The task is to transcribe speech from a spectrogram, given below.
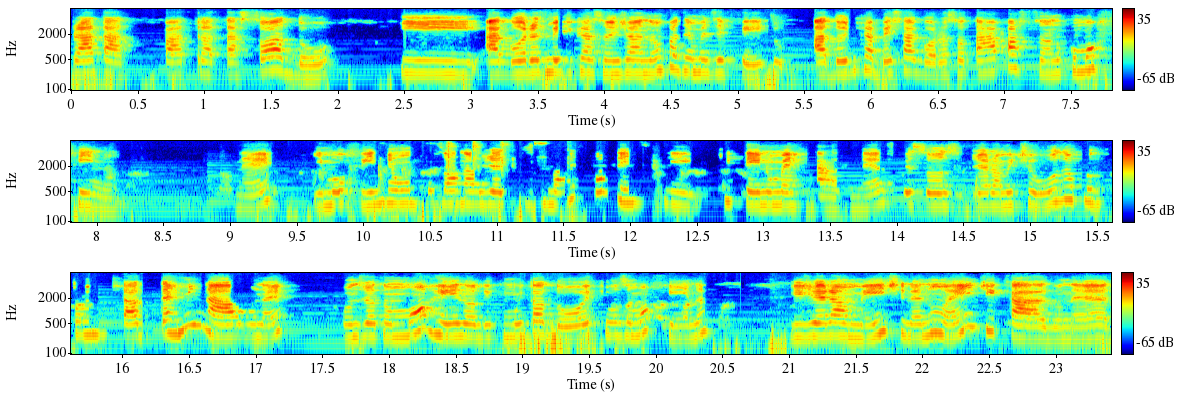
para tratar só a dor. E agora as medicações já não faziam mais efeito. A dor de cabeça agora só estava passando com morfina né? E morfina é um dos analgésicos mais potentes que, que tem no mercado, né? As pessoas geralmente usam quando estão em estado terminal, né? Quando já estão morrendo ali com muita dor, é que usa morfina. E geralmente, né, não é indicado, né,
